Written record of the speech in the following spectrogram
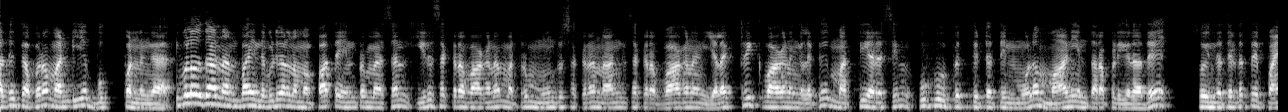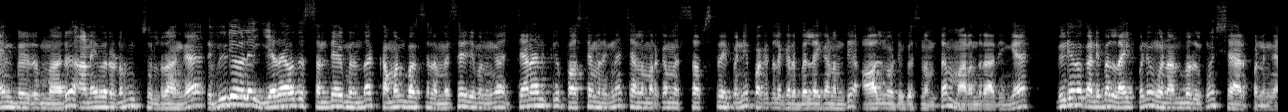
அதுக்கப்புறம் வண்டியை புக் பண்ணுங்க. இவ்வளவுதான் நண்பா இந்த வீடியோவில் நம்ம பார்த்த இன்ஃபர்மேஷன் இரு சக்கர வாகனம் மற்றும் மூன்று சக்கர நான்கு சக்கர வாகனம் எலக்ட்ரிக் வாகனம் நிறுவனங்களுக்கு மத்திய அரசின் ஊக்குவிப்பு திட்டத்தின் மூலம் மானியம் தரப்படுகிறது. ஸோ இந்த திட்டத்தை பயன்பெறுமாறு அனைவரிடமும் சொல்றாங்க. இந்த வீடியோவில் ஏதாவது சந்தேகம் இருந்தால் கமெண்ட் பாக்ஸில் மெசேஜ் பண்ணுங்க. சேனலுக்கு ஃபர்ஸ்ட் டைம் வந்தீங்கன்னா சேனல் மறக்காம சப்ஸ்கிரைப் பண்ணி பக்கத்தில் இருக்கிற பெல் ஐக்கான் அமைத்து ஆல் நோட்டிஃபிகேஷன் அமைத்த மறந்துடாதீங்க. வீடியோவை கண்டிப்பாக லைக் பண்ணி உங்கள் நண்பர்களுக்கும் ஷேர் பண்ணுங்க.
